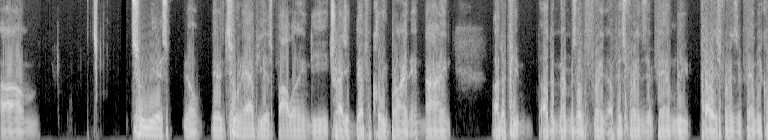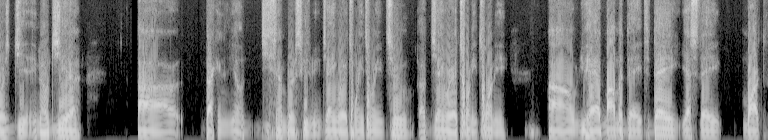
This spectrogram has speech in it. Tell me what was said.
Um, two years, you know, nearly two and a half years following the tragic death of Kobe Bryant and nine other people, other members of friend of his friends and family, part of his friends and family. Of course, G, you know, Gia. Uh, back in you know December, excuse me, January 2022, uh, January 2020. Um, you had Mamba Day today. Yesterday marked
